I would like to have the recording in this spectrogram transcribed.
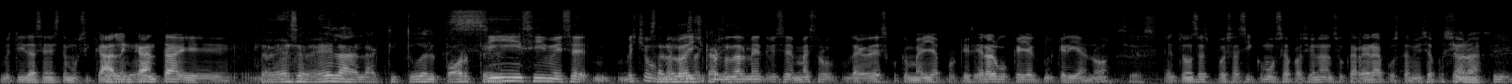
metidas en este musical, le encanta. se ve, se ve la, actitud, el porte. Sí, sí, me dice, de hecho me lo ha dicho personalmente, me dice, maestro, le agradezco que me haya, porque era algo que ella quería, ¿no? Entonces, pues así como se apasiona en su carrera, pues también se apasiona eh,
